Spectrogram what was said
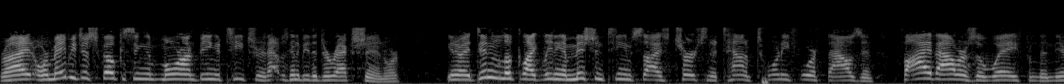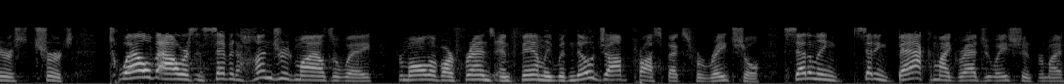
right? Or maybe just focusing more on being a teacher. That was going to be the direction. Or, you know, it didn't look like leading a mission team sized church in a town of 24,000 five hours away from the nearest church, 12 hours and 700 miles away from all of our friends and family, with no job prospects for Rachel, settling, setting back my graduation for my,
